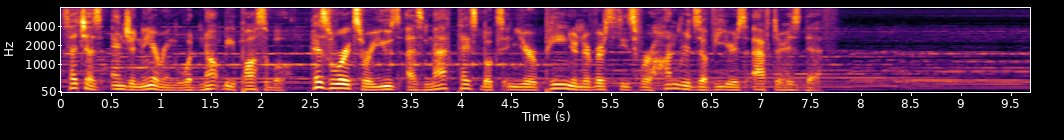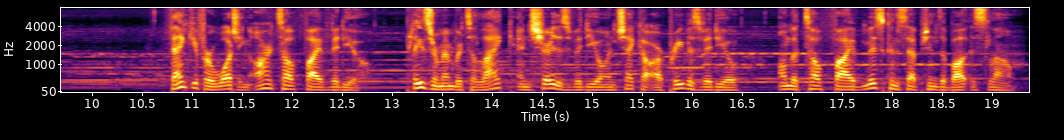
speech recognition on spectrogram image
such as engineering, would not be possible. His works were used as math textbooks in European universities for hundreds of years after his death. Thank you for watching our top 5 video. Please remember to like and share this video and check out our previous video on the top 5 misconceptions about Islam.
